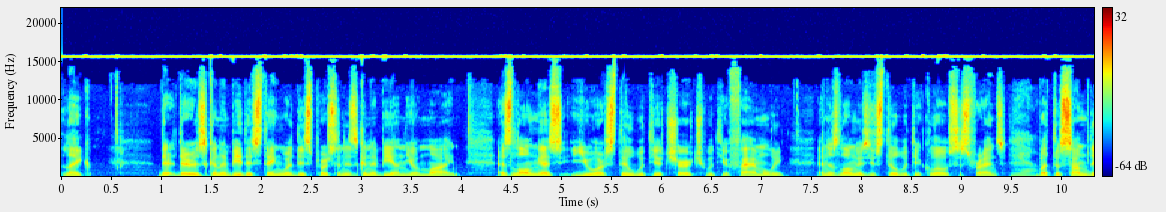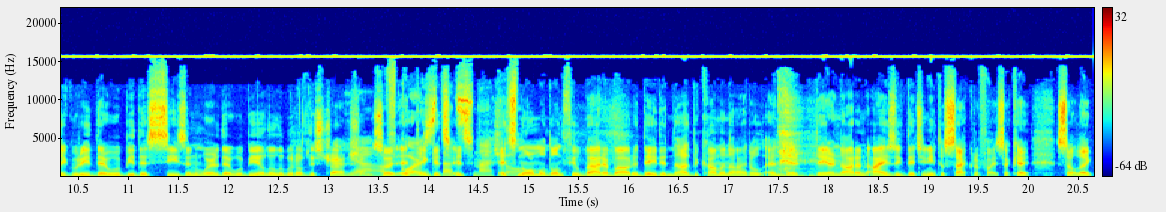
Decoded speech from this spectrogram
like. There, there is going to be this thing where this person is going to be on your mind. As long as you are still with your church, with your family, and as long as you're still with your closest friends, Yeah. but to some degree, there will be this season where there will be a little bit of distraction. yeah, so of I course, think it's it's natural. it's normal. Don't feel bad about it. They did not become an idol, and they they are not an Isaac that you need to sacrifice. Okay, so like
